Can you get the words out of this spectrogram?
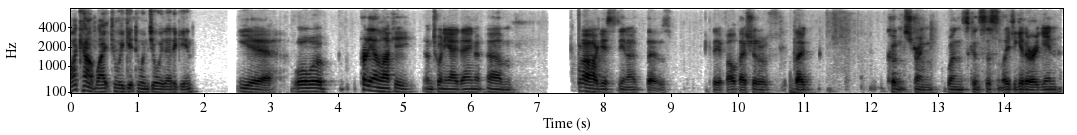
I can't wait till we get to enjoy that again. Yeah. Well, we're pretty unlucky in 2018. Um, well, I guess you know that was their fault. They should have. They couldn't string wins consistently together again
